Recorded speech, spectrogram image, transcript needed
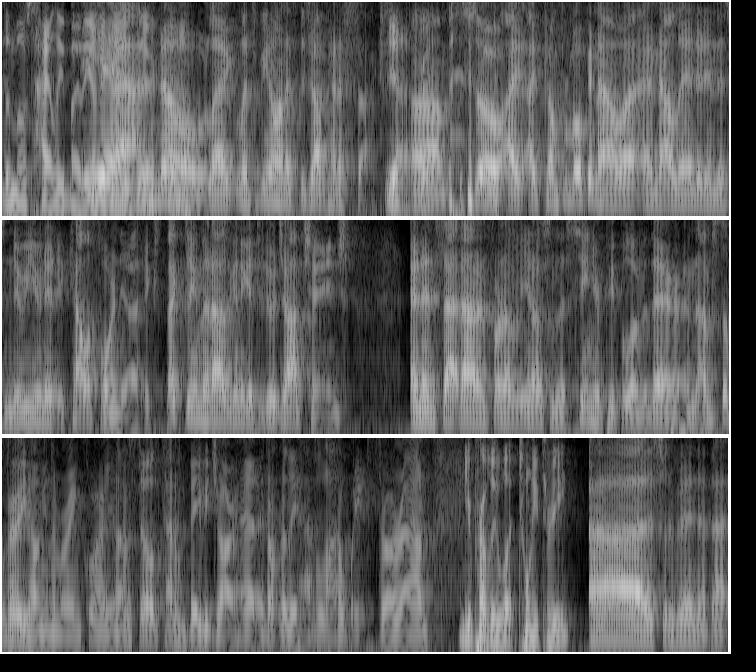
the most highly by the other yeah, guys there. no, like let's be honest, the job kind of sucks. Yeah, right. Um, so I, I'd come from Okinawa and now landed in this new unit in California, expecting that I was going to get to do a job change, and then sat down in front of you know some of the senior people over there. And I'm still very young in the Marine Corps. You know, I'm still kind of a baby jarhead. I don't really have a lot of weight to throw around. And you're probably what 23? Uh, this would have been at that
